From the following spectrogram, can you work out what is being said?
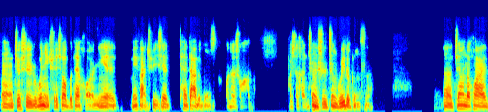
嗯，就是如果你学校不太好，你也没法去一些太大的公司，或者说。不是很正式正规的公司，嗯，这样的话，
